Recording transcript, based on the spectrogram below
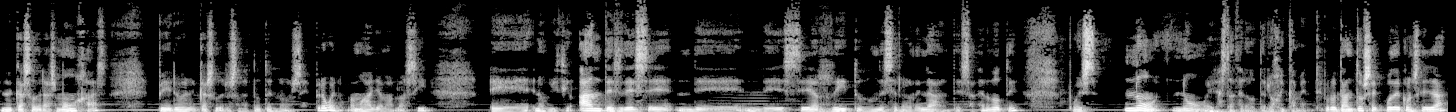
en, el, caso de las monjas, pero en el caso de los sacerdotes no lo sé. Pero bueno, vamos a llamarlo así. Eh, novicio. Antes de ese, de, de ese rito donde se le ordena de sacerdote, pues no, no era sacerdote, lógicamente. Por lo tanto, se puede considerar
